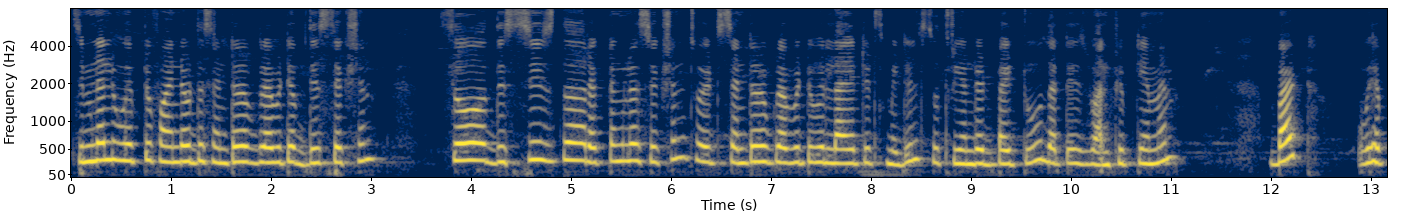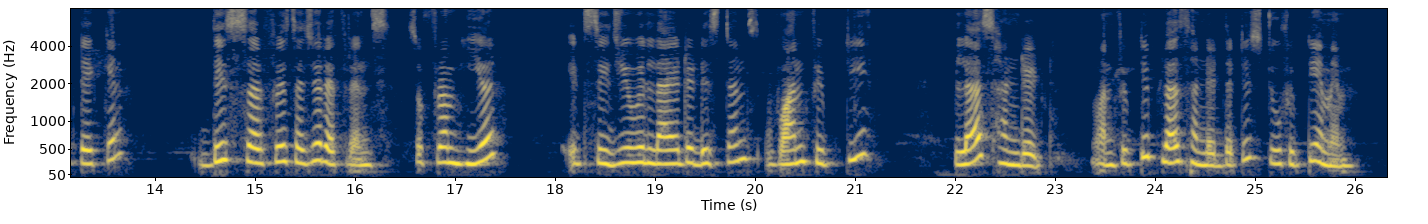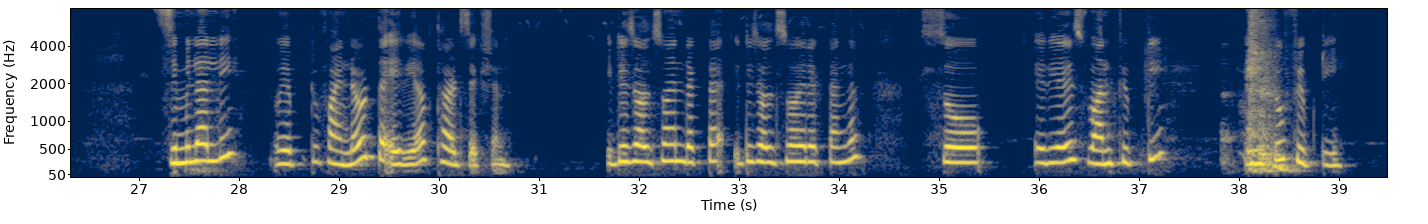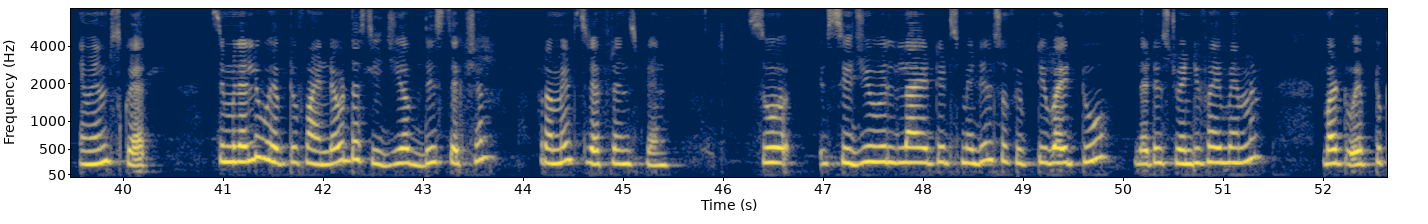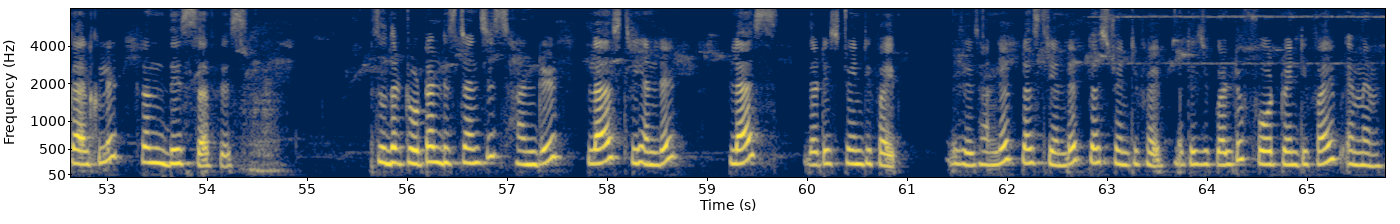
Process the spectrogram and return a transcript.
Similarly we have to find out the center of gravity of this section. So this is the rectangular section so its center of gravity will lie at its middle so 300 by 2 that is 150 mm but we have taken this surface as a reference. So from here its CG will lie at a distance 150 plus 100. 150 plus 100 that is 250 mm. Similarly we have to find out the area of third section. It is also recta it is also a rectangle. So area is 150 into 50 mm square. Similarly we have to find out the CG of this section from its reference plane. So its CG will lie at its middle so 50 by 2 that is 25 mm but we have to calculate from this surface. So the total distance is 100 plus 300 plus that is 25 this is 100 plus 300 plus 25 that is equal to 425 mm.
